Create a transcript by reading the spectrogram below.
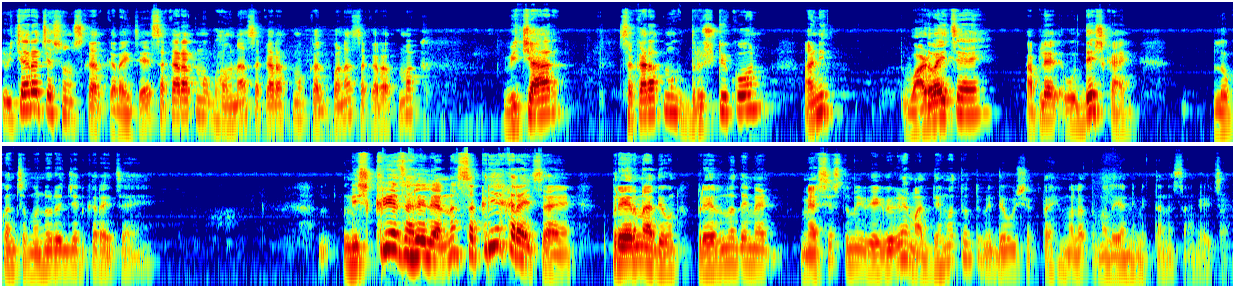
विचाराचे संस्कार करायचे. सकारात्मक भावना सकारात्मक कल्पना सकारात्मक विचार सकारात्मक दृष्टिकोन आणि वाढवायचे आहे. आपल्या उद्देश काय? लोकांचं मनोरंजन करायचं आहे. निष्क्रिय झालेल्यांना सक्रिय करायचं आहे. प्रेरणा देऊन प्रेरणा दे मॅट मेसेज तुम्ही वेगवेगळ्या माध्यमातून तुम्ही देऊ शकता हे मला तुम्हाला या निमित्तानं सांगायचं आहे.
